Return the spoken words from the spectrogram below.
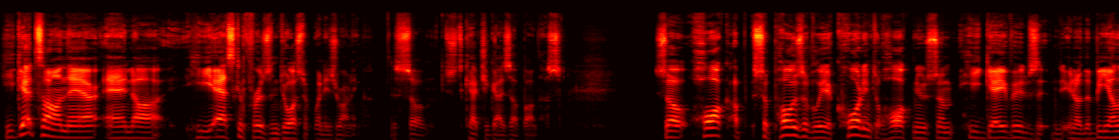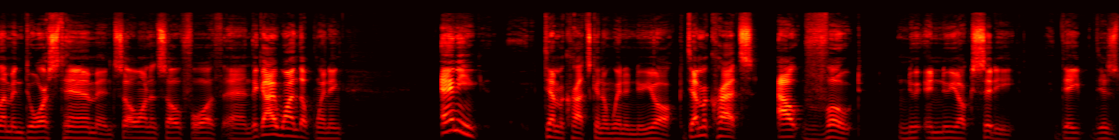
he gets on there and uh, he asks him for his endorsement when he's running. So just to catch you guys up on this. So Hawk, supposedly, according to Hawk Newsome, he gave his, you know, the BLM endorsed him and so on and so forth. And the guy wound up winning. Any Democrat's going to win in New York. Democrats outvote in New York City. They there's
